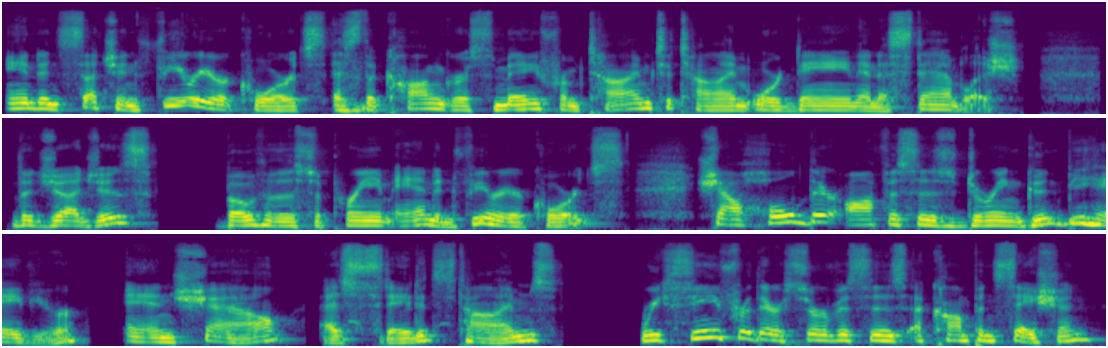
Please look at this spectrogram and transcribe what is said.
and in such inferior courts as the Congress may from time to time ordain and establish. The judges, both of the Supreme and inferior courts, shall hold their offices during good behavior and shall, as stated times, receive for their services a compensation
